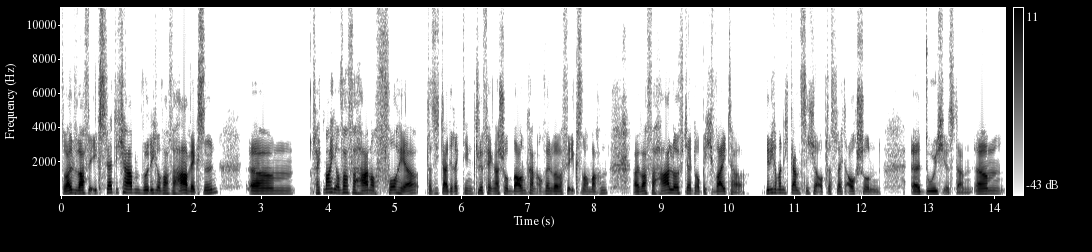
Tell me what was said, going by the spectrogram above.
sobald wir Waffe X fertig haben, würde ich auf Waffe H wechseln. Ähm, Vielleicht mache ich auch Waffe H noch vorher, dass ich da direkt den Cliffhanger schon bauen kann, auch wenn wir Waffe X noch machen. Weil Waffe H läuft ja, glaube ich, weiter. Bin ich aber nicht ganz sicher, ob das vielleicht auch schon äh, durch ist dann. Ähm,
